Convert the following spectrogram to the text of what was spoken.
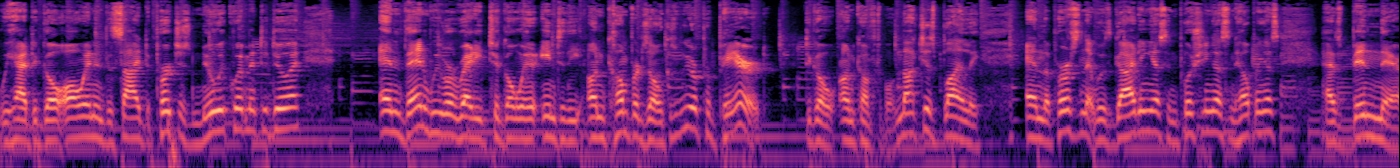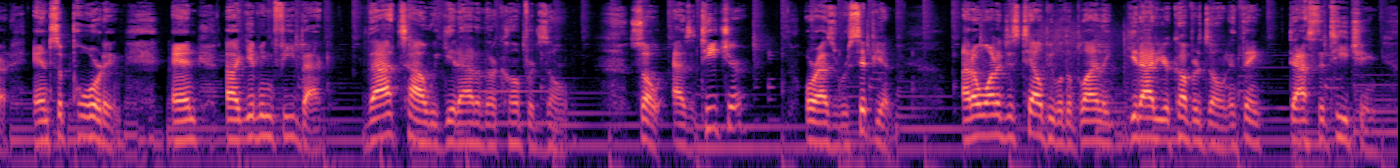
We had to go all in and decide to purchase new equipment to do it. And then we were ready to go in, into the uncomfort zone because we were prepared to go uncomfortable, not just blindly. And the person that was guiding us and pushing us and helping us has been there and supporting and uh, giving feedback. That's how we get out of their comfort zone. So, as a teacher or as a recipient, I don't want to just tell people to blindly get out of your comfort zone and think that's the teaching.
